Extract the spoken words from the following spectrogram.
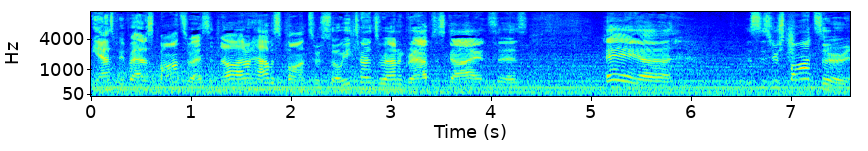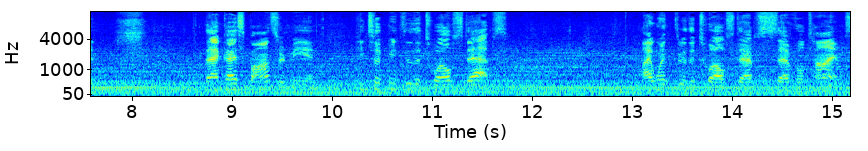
he asked me if I had a sponsor. I said, no, I don't have a sponsor. So he turns around and grabs this guy and says, hey, uh, this is your sponsor. And that guy sponsored me and he took me through the 12 steps. I went through the 12 steps several times.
